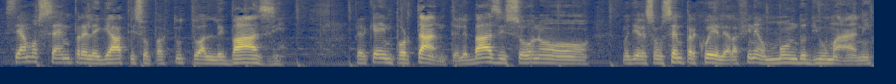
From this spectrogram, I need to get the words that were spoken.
siamo sempre legati soprattutto alle basi, perché è importante. Le basi sono come dire, sono sempre quelle, alla fine è un mondo di umani.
